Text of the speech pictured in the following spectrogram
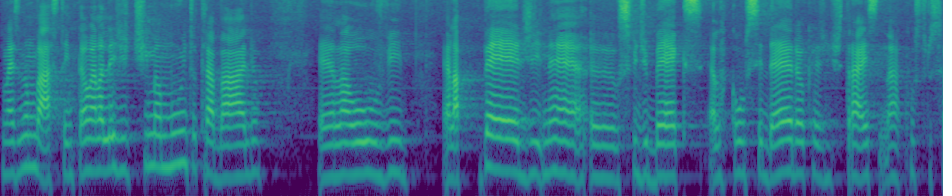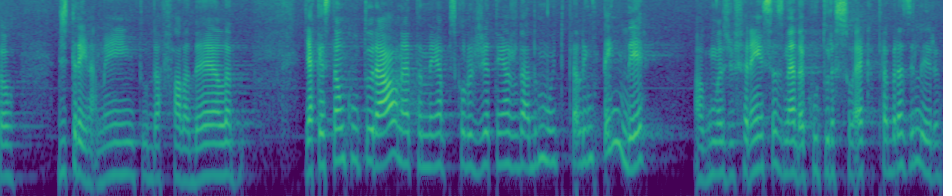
mas não basta. Então ela legitima muito o trabalho, ela ouve, ela pede né, eh, os feedbacks, ela considera o que a gente traz na construção de treinamento, da fala dela. E a questão cultural, né, também a psicologia tem ajudado muito para ela entender algumas diferenças né, da cultura sueca para a brasileira.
